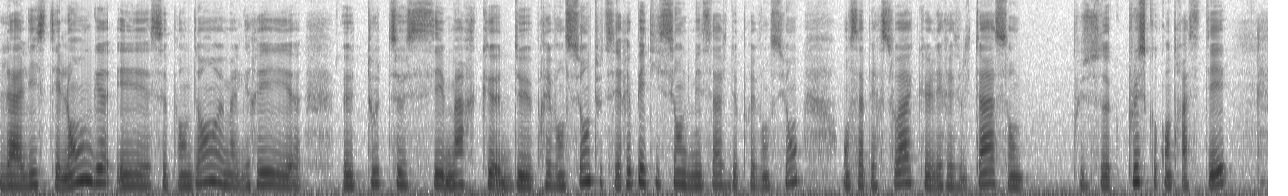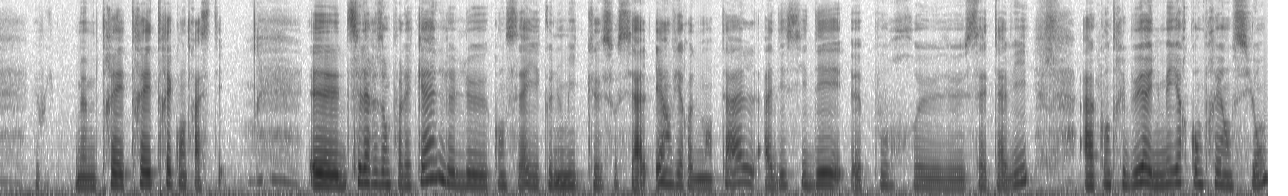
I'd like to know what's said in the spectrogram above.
la liste est longue et cependant, malgré toutes ces marques de prévention, toutes ces répétitions de messages de prévention, on s'aperçoit que les résultats sont plus, que contrasté, même très, très, très contrasté. C'est la raison pour laquelle le Conseil économique, social et environnemental a décidé euh, pour euh, cet avis à contribuer à une meilleure compréhension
